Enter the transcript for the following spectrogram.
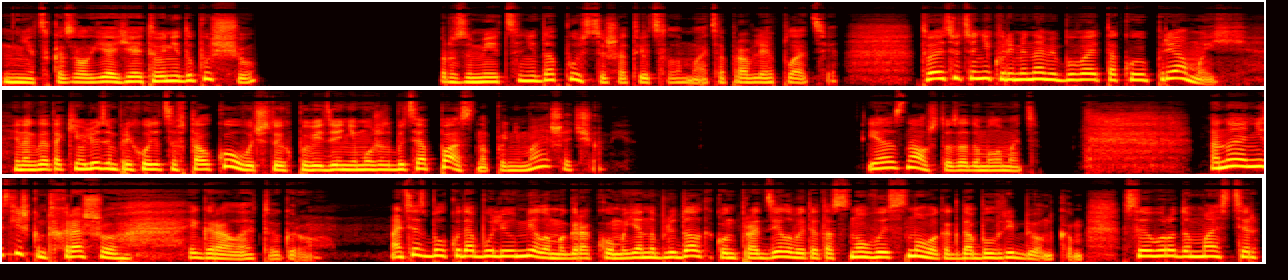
«Нет», — сказал я, — «я этого не допущу». «Разумеется, не допустишь», — ответила мать, оправляя платье. «Твоя тетя Ник временами бывает такой упрямой. Иногда таким людям приходится втолковывать, что их поведение может быть опасно. Понимаешь, о чем я?» Я знал, что задумала мать. Она не слишком-то хорошо играла эту игру. Отец был куда более умелым игроком, и я наблюдал, как он проделывает это снова и снова, когда был ребенком. Своего рода мастер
